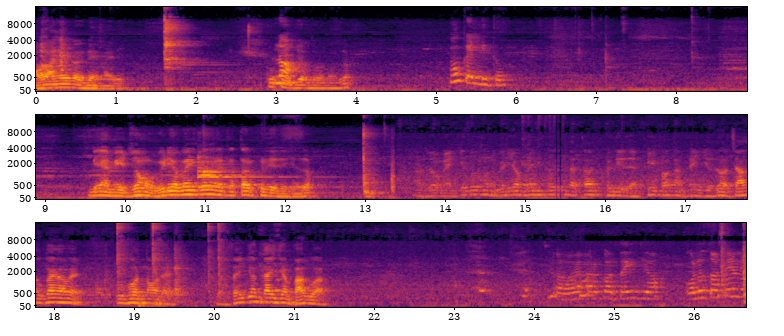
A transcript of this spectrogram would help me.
હવા નીકળી ગઈ મારી. ગયો તો તો. હું કરી લીધું? બે મિનિટ જો હું વીડિયો બંધ કરું ને એટલે તરત ખુલી રહી જો જો. કીધું હતું ને વીડિયો બંધ કર્યું તો તરત ખુલી જાય. ફીટ વગર થઈ ગયું. જો ચાલુ કર હવે. ઊભો ન રહે. થઈ ગયો ને તાઈ જેમ ભાગવા. હવે હરકો થઈ ગયો. ઓલું તો છે ને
